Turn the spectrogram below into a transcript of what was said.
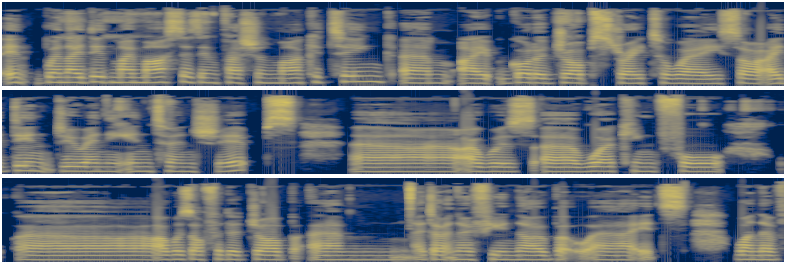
in, when I did my masters in fashion marketing, um, I got a job straight away. So I didn't do any internships. Uh, I was uh, working for. Uh, I was offered a job. Um, I don't know if you know, but uh, it's one of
